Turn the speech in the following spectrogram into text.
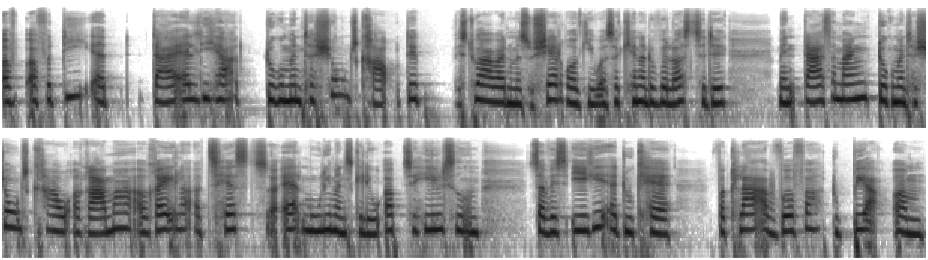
og, og fordi at der er alle de her dokumentationskrav, det, hvis du arbejder med socialrådgiver, så kender du vel også til det, men der er så mange dokumentationskrav og rammer og regler og tests og alt muligt, man skal leve op til hele tiden. Så hvis ikke, at du kan forklare, hvorfor du beder om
